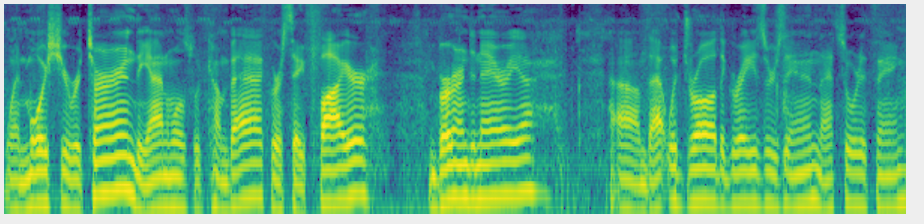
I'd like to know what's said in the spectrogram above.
when moisture returned, the animals would come back, or say fire burned an area, um, that would draw the grazers in, that sort of thing.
